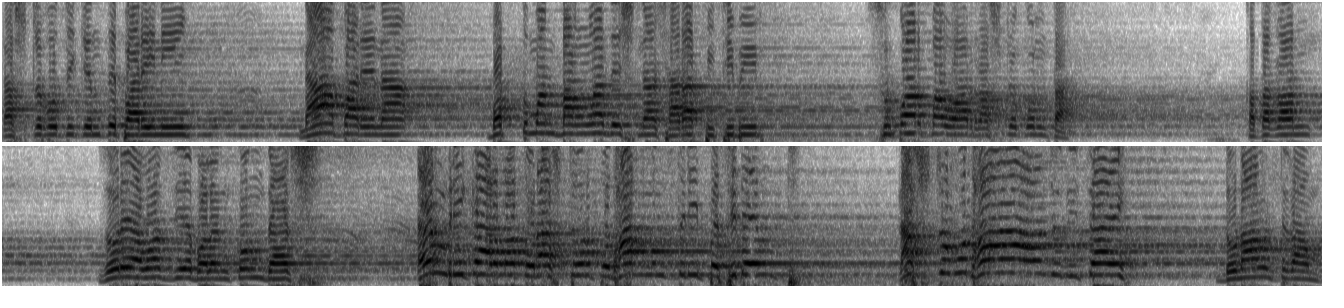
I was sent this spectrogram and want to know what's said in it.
রাষ্ট্রপতি কিনতে পারেনি, না পারে না, বর্তমান বাংলাদেশ না, সারা পৃথিবীর সুপার পাওয়ার রাষ্ট্র কোনটা? কতক্ষণ? জোরে আওয়াজ দিয়ে বলেন, কোন দেশ? আমেরিকার মতো রাষ্ট্রের প্রধানমন্ত্রী, প্রেসিডেন্ট, রাষ্ট্রপ্রধান যদি চায়, ডোনাল্ড ট্রাম্প।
